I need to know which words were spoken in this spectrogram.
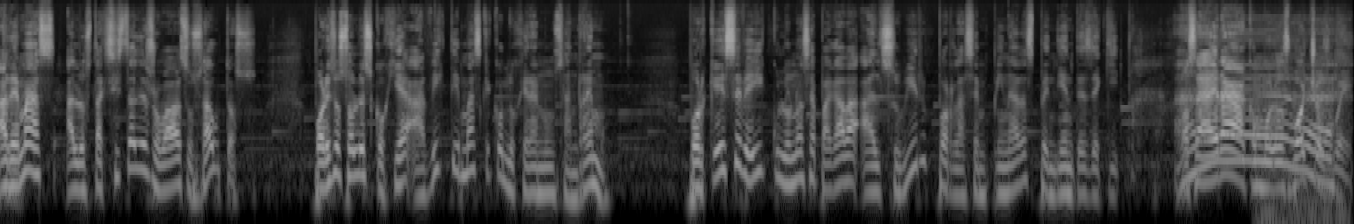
Además, a los taxistas les robaba sus autos. Por eso solo escogía a víctimas que condujeran un Sanremo. porque ese vehículo no se apagaba al subir por las empinadas pendientes de Quito. O sea, era como los bochos, güey.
